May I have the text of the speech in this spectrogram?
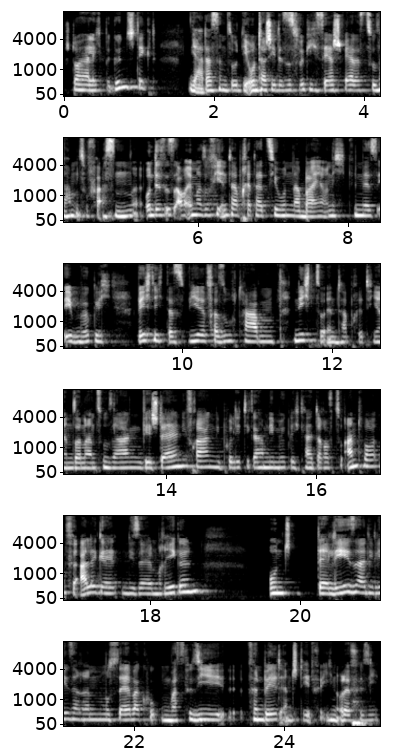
steuerlich begünstigt ja, das sind so die Unterschiede. Es ist wirklich sehr schwer, das zusammenzufassen. Und es ist auch immer so viel Interpretation dabei. Und ich finde es eben wirklich wichtig, dass wir versucht haben, nicht zu interpretieren, sondern zu sagen, wir stellen die Fragen, die Politiker haben die Möglichkeit, darauf zu antworten. Für alle gelten dieselben Regeln. Und der Leser, die Leserin muss selber gucken, was für sie für ein Bild entsteht, für ihn oder für sie.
